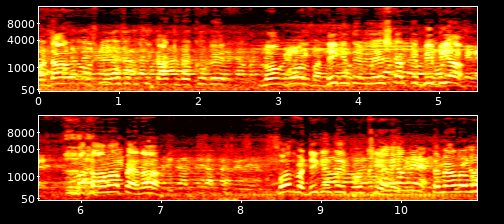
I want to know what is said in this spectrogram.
ਵੱਡਾ ਰਿਸਪੌਂਸ ਤੁਸੀਂ ਇਕੱਠ ਵੇਖੋਗੇ, ਲੋਕ ਬਹੁਤ ਵੱਡੀ ਗਿਣਤੀ, ਵਿਸ਼ੇਸ਼ ਕਰਕੇ ਬੀਬੀਆਂ, ਮਾਤਾਵਾਂ, ਭੈਣਾਂ, ਬਹੁਤ ਵੱਡੀ ਗਿਣਤੀ ਵਿੱਚ ਪਹੁੰਚੀਆਂ ਨੇ। ਤੇ ਮੈਂ ਉਹਨਾਂ ਨੂੰ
